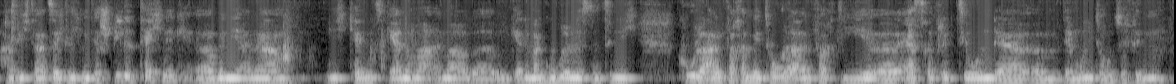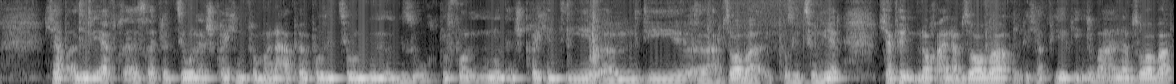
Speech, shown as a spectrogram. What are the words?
habe ich tatsächlich mit der Spiegeltechnik. Äh, wenn ihr einer nicht kennt, gerne mal einmal äh, gerne mal googeln. Ist eine ziemlich coole, einfache Methode, einfach die äh, Erstreflexion der, ähm, der Monitore zu finden. Ich habe also die Erstreflexion entsprechend von meiner Abhörposition gesucht, gefunden und entsprechend die, ähm, die äh, Absorber positioniert. Ich habe hinten noch einen Absorber und ich habe hier gegenüber einen Absorber.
